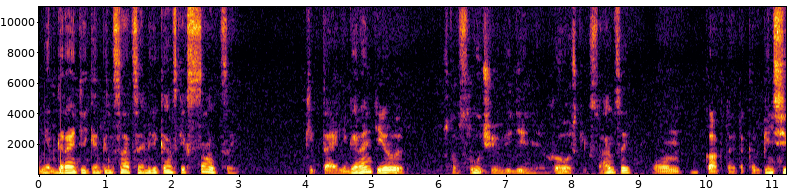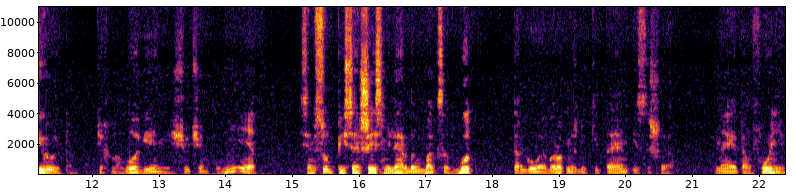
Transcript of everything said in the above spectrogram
Нет гарантии компенсации американских санкций. Китай не гарантирует, что в случае введения жестких санкций он как-то это компенсирует технологиями, еще чем-то. Нет. 756 миллиардов баксов в год торговый оборот между Китаем и США. На этом фоне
